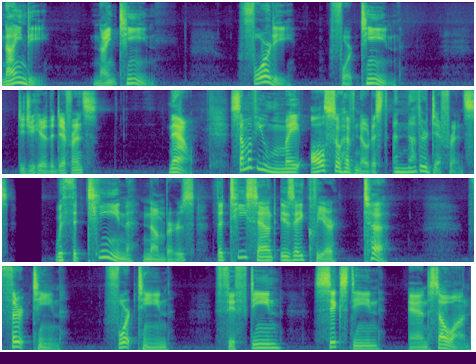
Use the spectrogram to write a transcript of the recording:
90, 19. 40, 14. Did you hear the difference? Now, some of you may also have noticed another difference. With the teen numbers, the T sound is a clear T. 13, 14, 15, 16, and so on.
